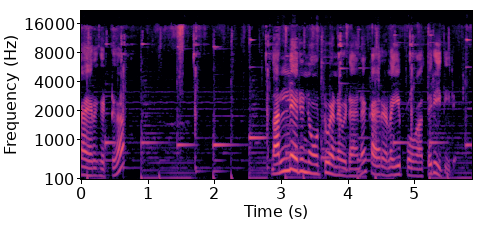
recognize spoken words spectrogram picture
കയറ് കെട്ടുക. നല്ലൊരു നോട്ട് വേണം ഇടാൻ കയറിളകി പോകാത്ത രീതിയിൽ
